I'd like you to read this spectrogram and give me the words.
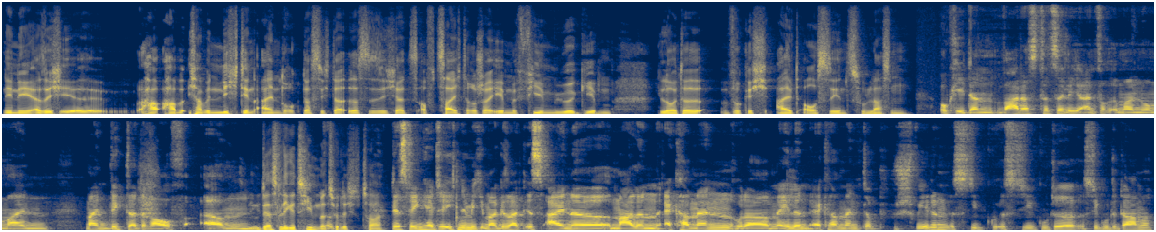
nee, nee, also ich äh, ha- habe, ich habe nicht den Eindruck, dass sich da, dass sie sich jetzt auf zeichnerischer Ebene viel Mühe geben, die Leute wirklich alt aussehen zu lassen. okay, dann war das tatsächlich einfach immer nur mein, mein Blick da drauf. Ähm, Der ist legitim, natürlich, total. Deswegen hätte ich nämlich immer gesagt, ist eine Malen Eckermann oder Malin Eckermann, ich glaube Schweden ist die, ist die gute, ist die gute Dame.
